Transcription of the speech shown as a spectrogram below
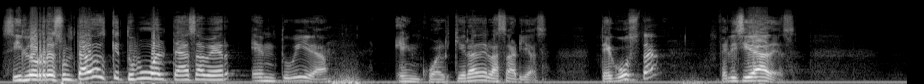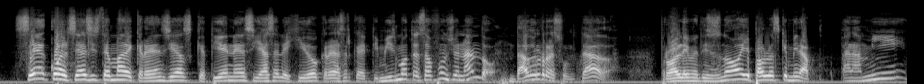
Si los resultados que tú volteas a ver en tu vida, en cualquiera de las áreas, te gusta, felicidades. Sea cual sea el sistema de creencias que tienes y has elegido creer acerca de ti mismo, te está funcionando, dado el resultado. Probablemente dices, no, oye Pablo, es que mira, para mí,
